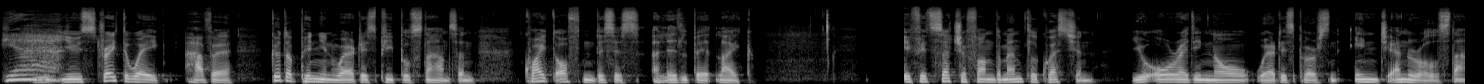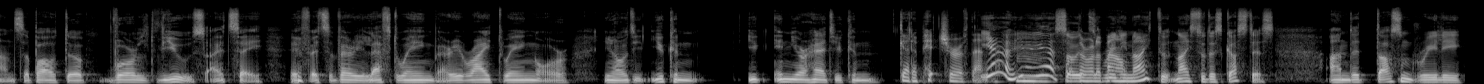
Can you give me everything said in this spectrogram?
Yeah. You, you straight away have a good opinion where this people stands, and quite often this is a little bit like if it's such a fundamental question, you already know where this person in general stands about the world views, I'd say. If it's a very left wing, very right wing, or, you know, you can, you, in your head, you can Get a picture of them. yeah, yeah, yeah. Mm. So they're it's all really nice to nice to discuss this, and it doesn't really.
